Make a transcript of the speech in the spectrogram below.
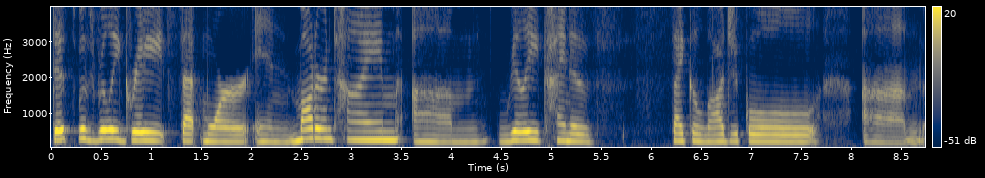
this was really great, set more in modern time, um, really kind of psychological um,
